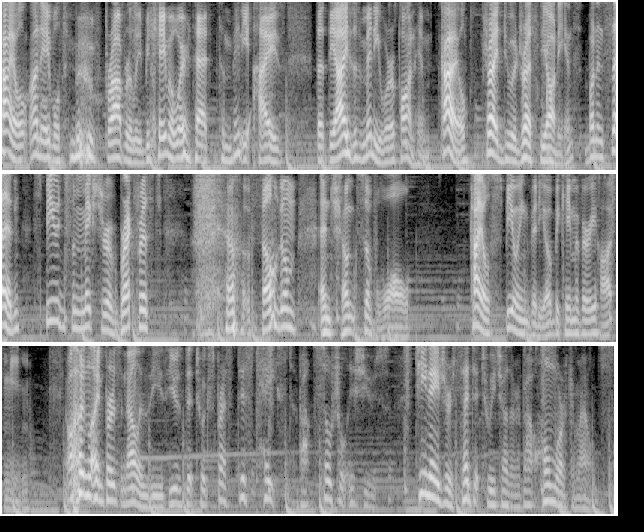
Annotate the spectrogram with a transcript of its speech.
Kyle, unable to move properly, became aware that the many eyes that the eyes of many were upon him. Kyle tried to address the audience, but instead spewed some mixture of breakfast, felgum, and chunks of wall. Kyle's spewing video became a very hot meme. Online personalities used it to express distaste about social issues. Teenagers sent it to each other about homework amounts.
